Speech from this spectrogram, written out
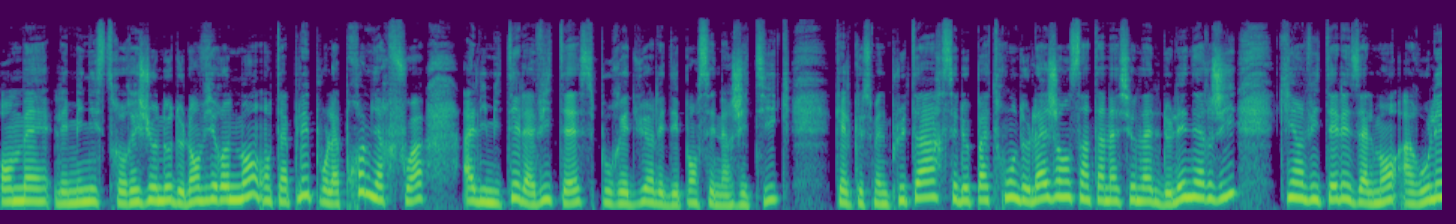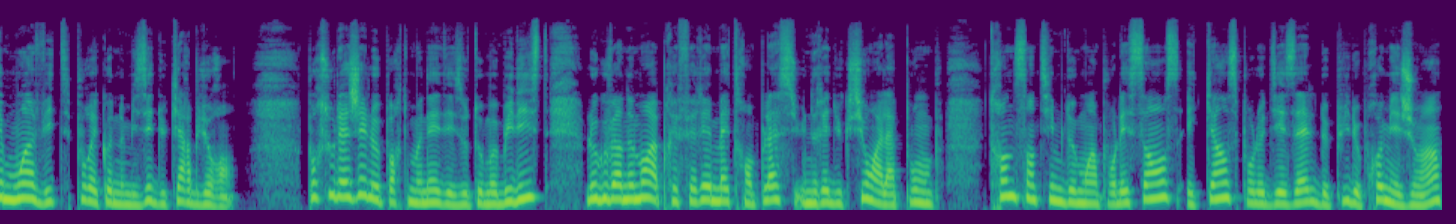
En mai, les ministres régionaux de l'environnement ont appelé pour la première fois à limiter la vitesse pour réduire les dépenses énergétiques. Quelques semaines plus tard, c'est le patron de l'Agence internationale de l'énergie qui invitait les Allemands à rouler moins vite pour économiser du carburant. Pour soulager le porte-monnaie des automobilistes, le gouvernement a préféré mettre en place une réduction à la pompe, 30 centimes de moins pour l'essence et 15 pour le diesel depuis le 1er juin,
